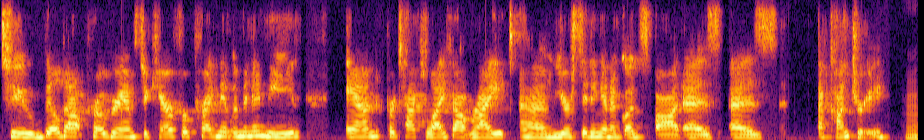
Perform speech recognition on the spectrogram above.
to build out programs programs to care for pregnant women in need and protect life outright, um, you're sitting in a good spot as as a country. Hmm.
